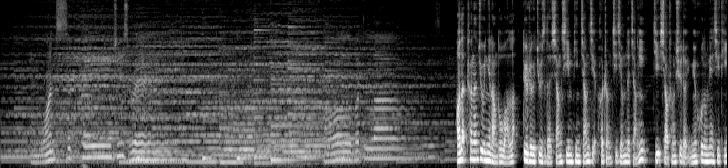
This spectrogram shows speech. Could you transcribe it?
And once a page is read, all but love is dead. 好的，长难句为你朗读完了。对这个句子的详细音频讲解和整期节目的讲义及小程序的语音互动练习题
